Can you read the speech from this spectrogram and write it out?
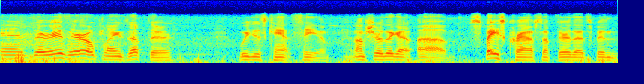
And there is aeroplanes up there. We just can't see them and I'm sure they got uh, spacecrafts up there that's been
